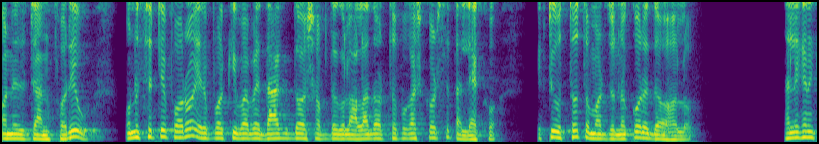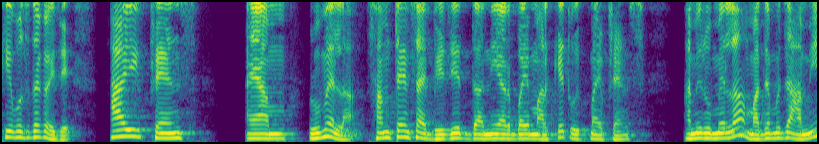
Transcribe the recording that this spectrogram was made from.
on is done for you অনুচ্ছেদটি পড়ো, এরপর কীভাবে দাগ দেওয়া শব্দগুলো আলাদা অর্থ প্রকাশ করছে তা লেখো। একটি উত্তর তোমার জন্য করে দেওয়া হলো। তাহলে এখানে কী বলছে দেখো, এই যে hi friends I am Rumela sometimes I visit the nearby market with my friends আমি রুমেলা, মাঝে মাঝে আমি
